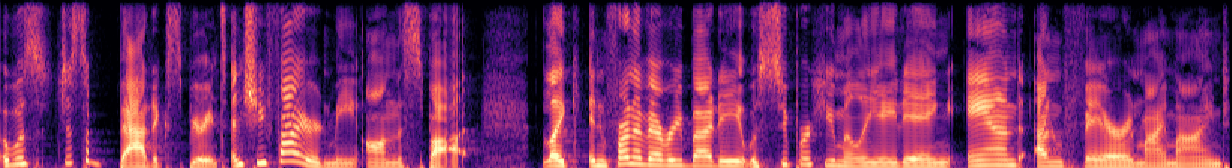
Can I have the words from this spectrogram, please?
it was just a bad experience. And she fired me on the spot. Like in front of everybody. It was super humiliating and unfair in my mind.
